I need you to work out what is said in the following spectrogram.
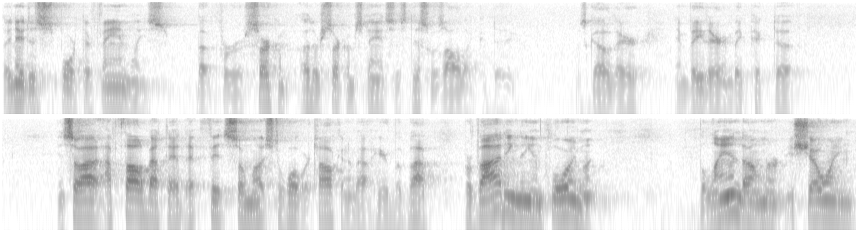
They needed to support their families. But for circum, other circumstances, this was all they could do, was go there and be there and be picked up. And so I, have thought about that. That fits so much to what we're talking about here. But by providing the employment, the landowner is showing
